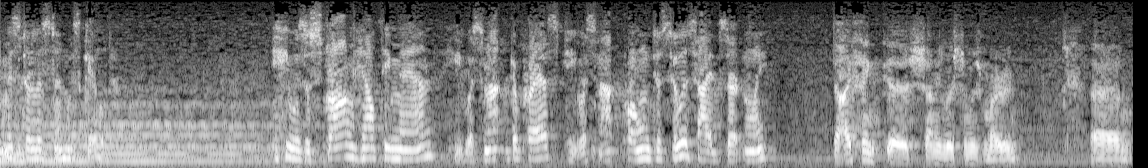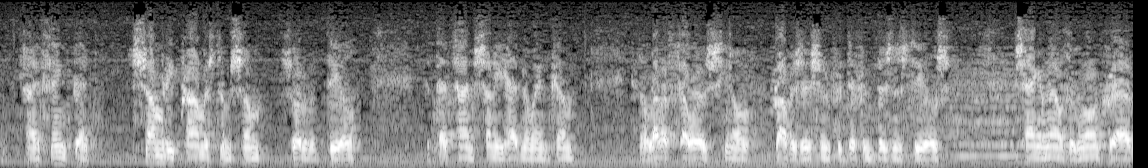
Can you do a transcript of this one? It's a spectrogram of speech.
Mr. Liston was killed. He was a strong, healthy man. He was not depressed. He was not prone to suicide, certainly. I think uh, Sonny Liston was murdered. Uh, I think that somebody promised him some sort of a deal. At that time, Sonny had no income. And a lot of fellows, you know, propositioned for different business deals. He was hanging around with the wrong crowd.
